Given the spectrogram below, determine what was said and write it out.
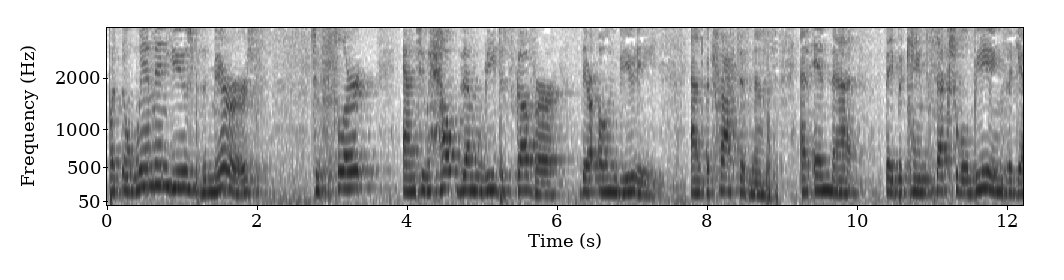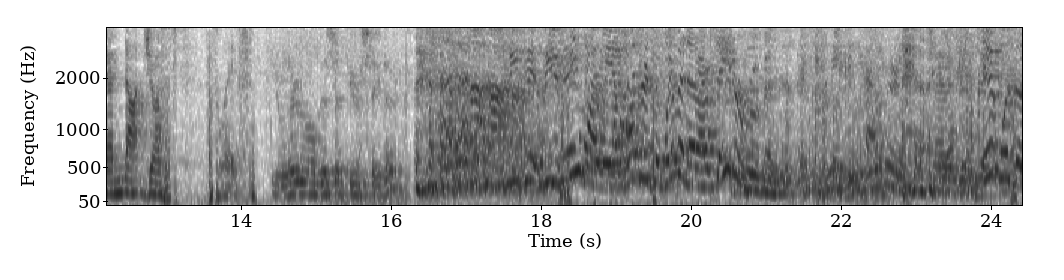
But the women used the mirrors to flirt and to help them rediscover their own beauty and attractiveness. And in that, they became sexual beings again, not just slaves. You learn all this at your Seder? We did. We you see why we have hundreds of women at our Seder, Reuben. It was a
